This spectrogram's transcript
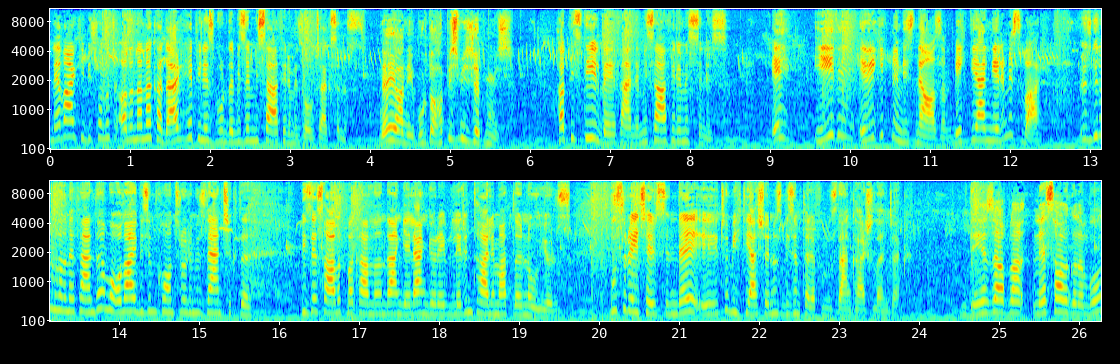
Ne var ki bir sonuç alınana kadar hepiniz burada bizim misafirimiz olacaksınız. Ne yani burada hapis miyiz hepimiz? Hapis değil beyefendi, misafirimizsiniz. Eh iyi de eve gitmemiz lazım. Bekleyen yerimiz var. Üzgünüm hanımefendi ama olay bizim kontrolümüzden çıktı. Biz de Sağlık Bakanlığı'ndan gelen görevlilerin talimatlarına uyuyoruz. Bu süre içerisinde e, tüm ihtiyaçlarınız bizim tarafımızdan karşılanacak. Deniz abla ne salgını bu?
